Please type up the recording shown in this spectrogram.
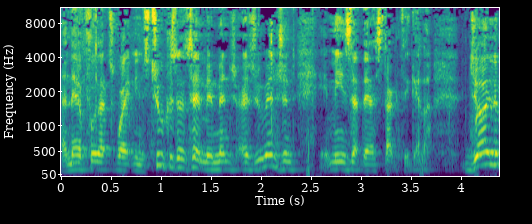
and therefore that's why it means two, because as we mentioned, it means that they're stuck together. Let's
